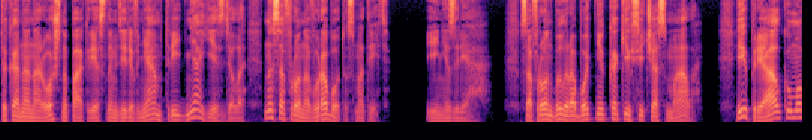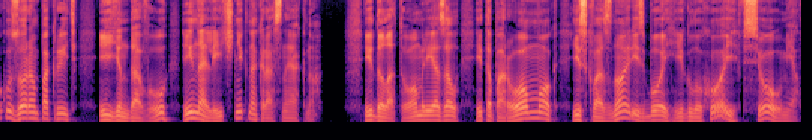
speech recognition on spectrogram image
Так она нарочно по окрестным деревням три дня ездила на Сафронову работу смотреть. И не зря. Сафрон был работник, каких сейчас мало — и прялку мог узором покрыть, и яндову, и наличник на красное окно. И долотом резал, и топором мог, и сквозной резьбой, и глухой все умел.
